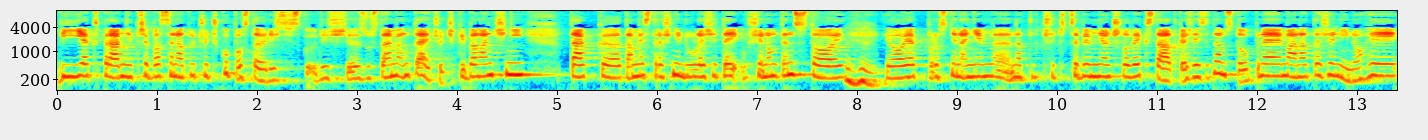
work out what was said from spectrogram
ví, jak správně třeba se na tu čočku postavit. Když, když zůstaneme u té čočky balanční, tak tam je strašně důležitý už jenom ten stoj, mm-hmm jo, jak prostě na něm, na té čočce by měl člověk stát. Každý si tam stoupne, má natažený nohy,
